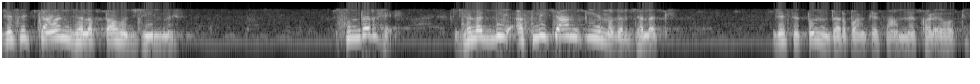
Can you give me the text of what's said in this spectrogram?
जैसे चाँद झलकता हो झील में, सुंदर है। झलक भी असली चाँद की है, मगर झलक जैसे तुम दर्पण के सामने खड़े होते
